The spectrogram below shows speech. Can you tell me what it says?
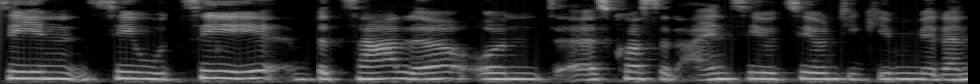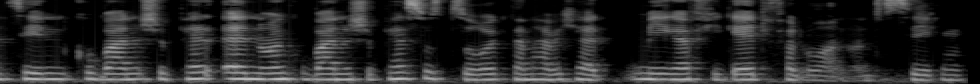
10 CUC bezahle und äh, es kostet ein CUC und die geben mir dann 10 kubanische, Pe äh, 9 kubanische Pesos zurück, dann habe ich halt mega viel Geld verloren und deswegen,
